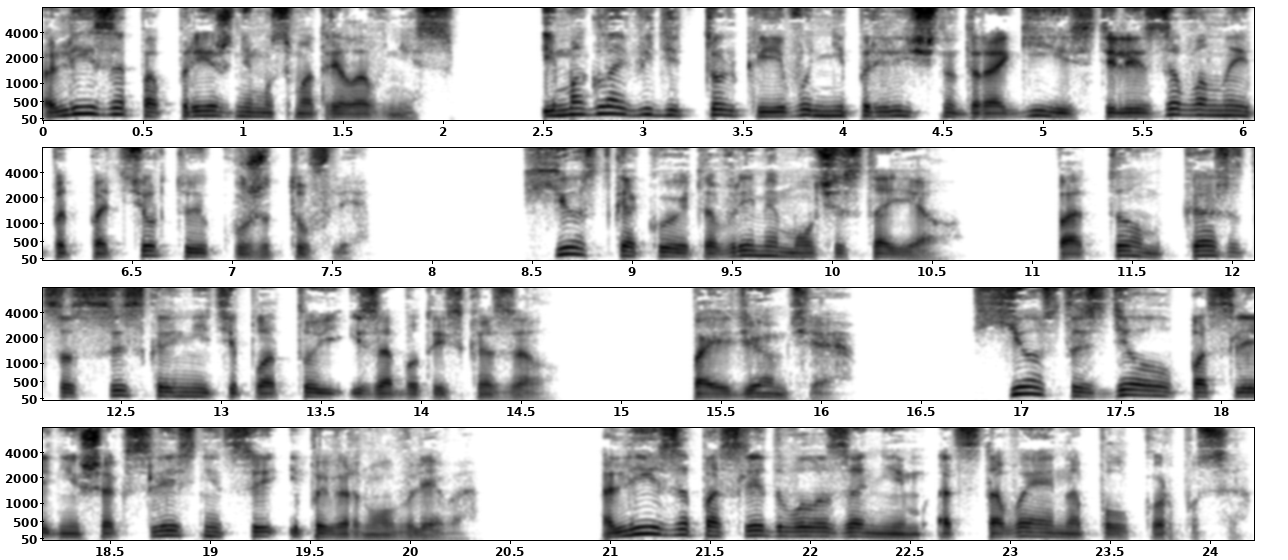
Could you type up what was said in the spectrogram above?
Лиза по-прежнему смотрела вниз и могла видеть только его неприлично дорогие, стилизованные под потертую кожу туфли. Хёст какое-то время молча стоял, Потом, кажется, с искренней теплотой и заботой сказал «Пойдемте». Хёст сделал последний шаг с лестницы и повернул влево. Лиза последовала за ним, отставая на пол корпуса.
